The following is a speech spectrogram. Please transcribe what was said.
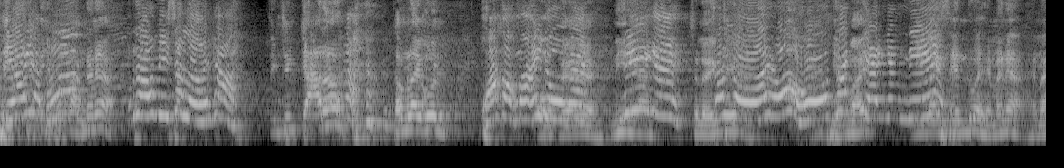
เดี๋ยวอย่าพี่เพิ่ข้างหลังนะเนี่ย เรามีเฉลยค่ะ จริงๆจ้าเนอะทำอะไรคุณ ควักออกมาให้ดูไงโอเคนี่ไงไงเฉลยจริงเฉลยโอ้โหเขียทันกไว้แจงอย่างมีนี้ลายเซ็นด้วยเห็นไหมเนี่ย เห็นไหม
